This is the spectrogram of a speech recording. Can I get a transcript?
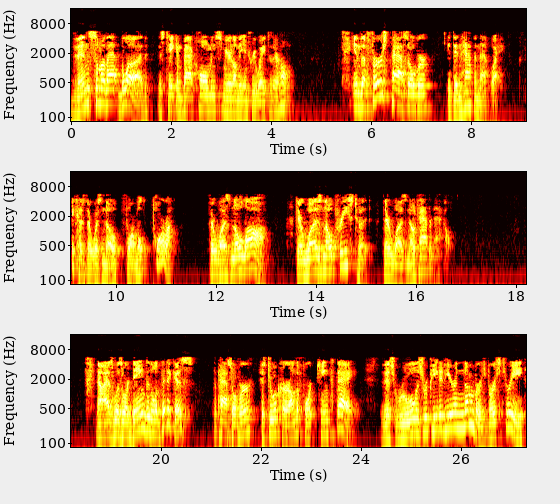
Then some of that blood is taken back home and smeared on the entryway to their home. In the first Passover, it didn't happen that way because there was no formal Torah. There was no law. There was no priesthood. There was no tabernacle. Now, as was ordained in Leviticus, the Passover is to occur on the 14th day. This rule is repeated here in Numbers, verse 3,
